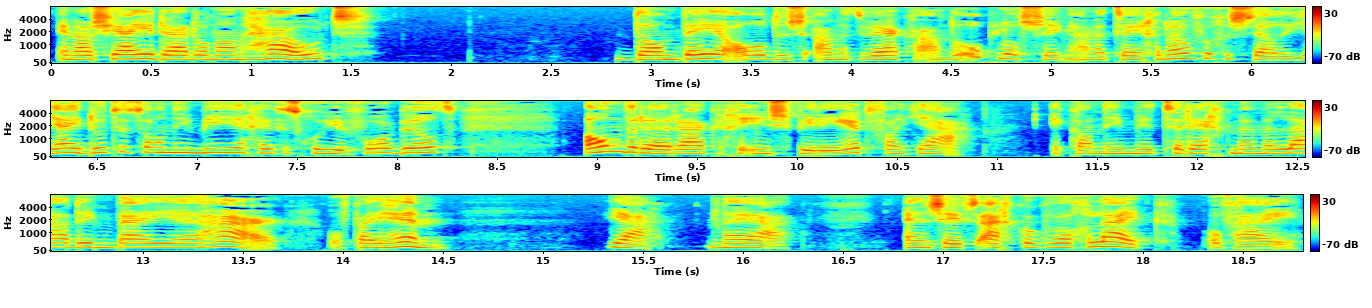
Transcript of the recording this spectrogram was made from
En als jij je daar dan aan houdt, dan ben je al dus aan het werken aan de oplossing, aan het tegenovergestelde. Jij doet het al niet meer, je geeft het goede voorbeeld. Anderen raken geïnspireerd van ja, ik kan niet meer terecht met mijn lading bij uh, haar of bij hem. Ja, nou ja. En ze heeft eigenlijk ook wel gelijk, of hij.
